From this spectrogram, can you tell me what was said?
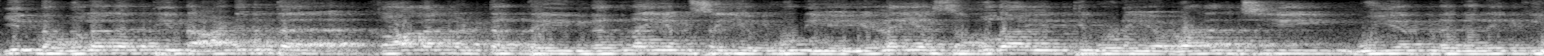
இந்த உலகத்தின் அடுத்த காலகட்டத்தை நிர்ணயம் செய்யக்கூடிய இளைய சமுதாயத்தினுடைய வளர்ச்சியை உயர்ந்த நிலைக்கு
